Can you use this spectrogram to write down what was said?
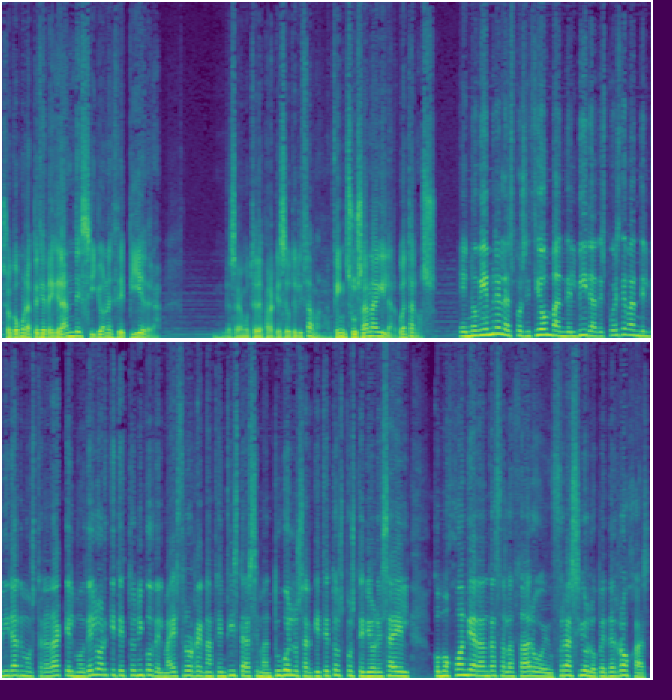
Son como una especie de grandes sillones de piedra ya saben ustedes para qué se utilizaban. En fin, Susana Aguilar, cuéntanos. En noviembre la exposición Vandelvira después de Vandelvira demostrará que el modelo arquitectónico del maestro renacentista se mantuvo en los arquitectos posteriores a él, como Juan de Aranda Salazar o Eufrasio López de Rojas,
